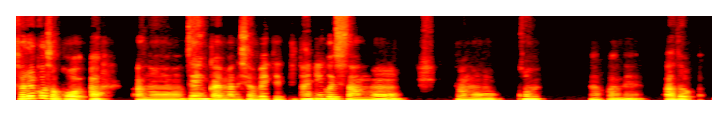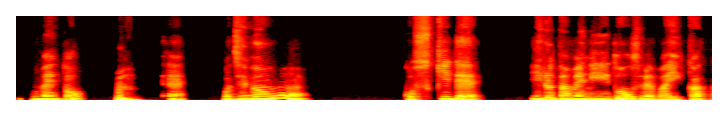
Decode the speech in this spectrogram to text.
それこそこう、あ、あの、前回まで喋ってて谷口さんの、その、こん、なんかね、アド、コメントうん。で、こう自分をこう好きでいるためにどうすればいいかっ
